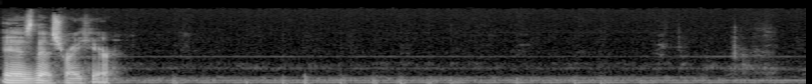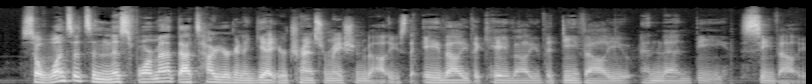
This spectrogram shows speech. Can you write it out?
is this right here. So once it's in this format, that's how you're going to get your transformation values, the A value, the K value, the D value, and then the C value.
